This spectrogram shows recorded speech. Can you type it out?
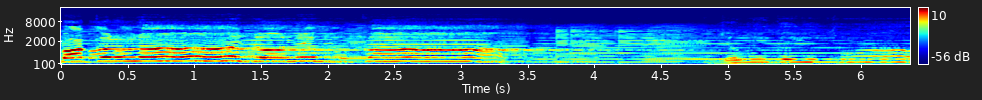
બકરના જોને ભૂકા. જમી ગયું તું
